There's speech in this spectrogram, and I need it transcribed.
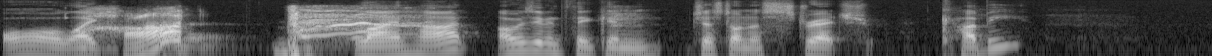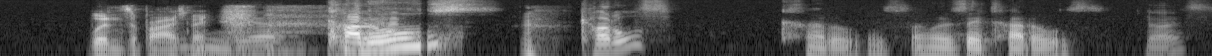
Oh, like Heart? Lionheart. I was even thinking just on a stretch, Cubby. Wouldn't surprise me. Yeah. Cuddles. Cuddles. Cuddles. I'm gonna say cuddles. Nice.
